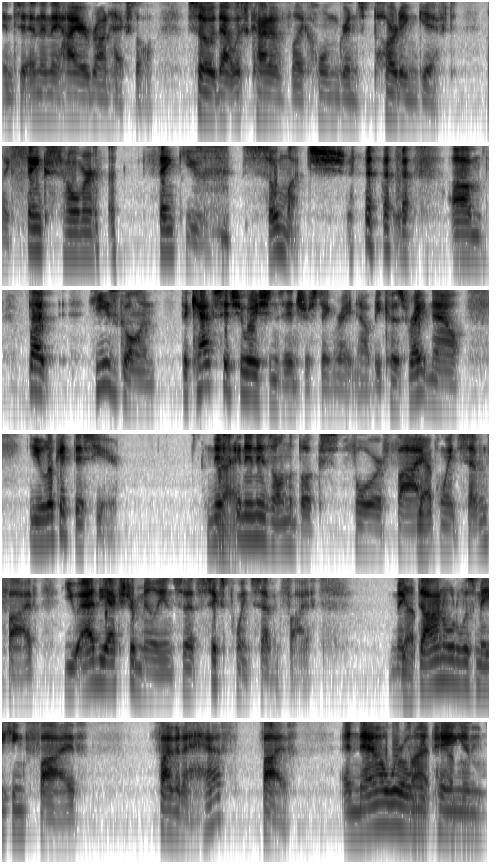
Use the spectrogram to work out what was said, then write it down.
And, and then they hired Ron Hextall. So that was kind of like Holmgren's parting gift. Like, thanks, Homer. Thank you so much. um, but he's gone. The cap situation's interesting right now because right now, you look at this year. Niskanen right. is on the books for five point seven five. You add the extra million, so that's six point seven five. MacDonald yep. was making five, five and a half, five, and now we're only five, paying him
